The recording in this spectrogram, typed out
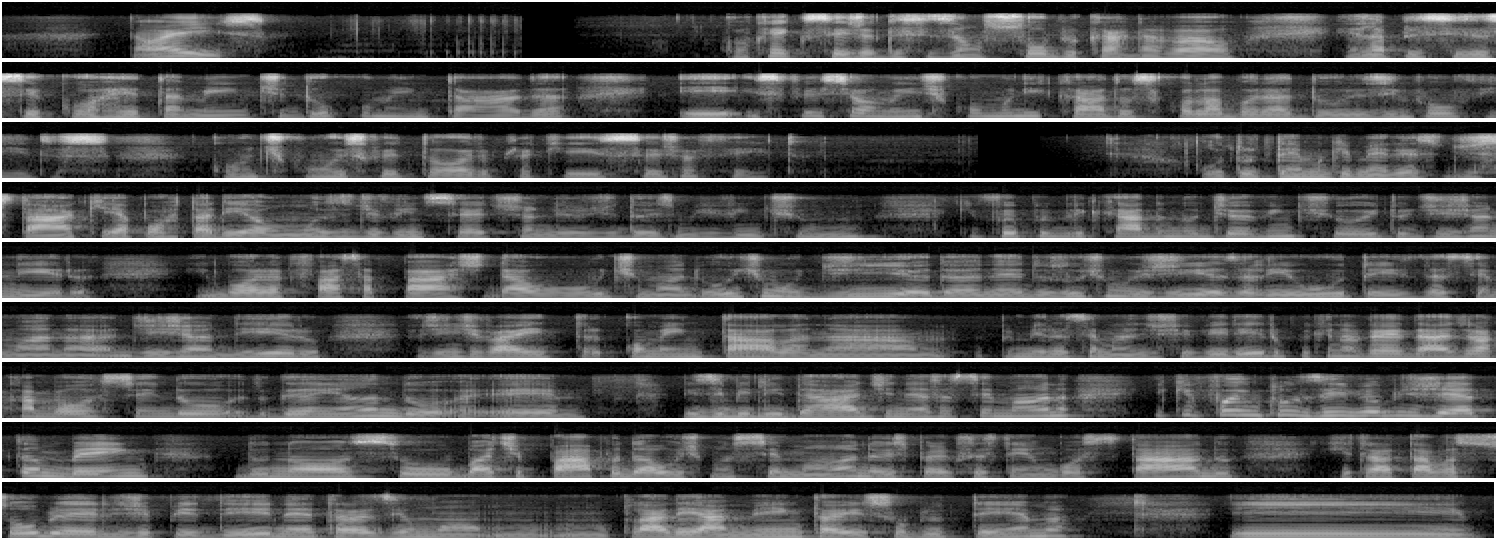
Então é isso. Qualquer que seja a decisão sobre o carnaval, ela precisa ser corretamente documentada e especialmente comunicada aos colaboradores envolvidos. Conte com o escritório para que isso seja feito. Outro tema que merece destaque é a Portaria 11 de 27 de janeiro de 2021, que foi publicada no dia 28 de janeiro. Embora faça parte da última, do último dia, da, né, dos últimos dias ali úteis da semana de janeiro, a gente vai comentá-la na primeira semana de fevereiro, porque na verdade ela acabou sendo ganhando é, visibilidade nessa semana e que foi inclusive objeto também do nosso bate-papo da última semana. Eu espero que vocês tenham gostado, que tratava sobre a LGPD, né, trazia uma, um, um clareamento aí sobre o tema. E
